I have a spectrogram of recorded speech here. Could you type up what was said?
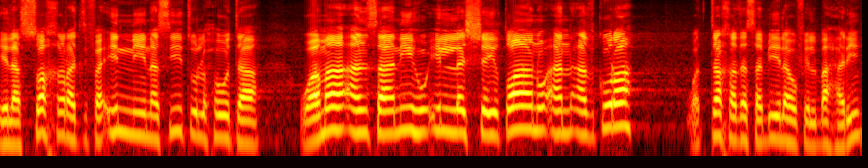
إلى الصخرة فإني نسيت الحوت وما أنسانيه إلا الشيطان أن أذكره واتخذ سبيله في البحر.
